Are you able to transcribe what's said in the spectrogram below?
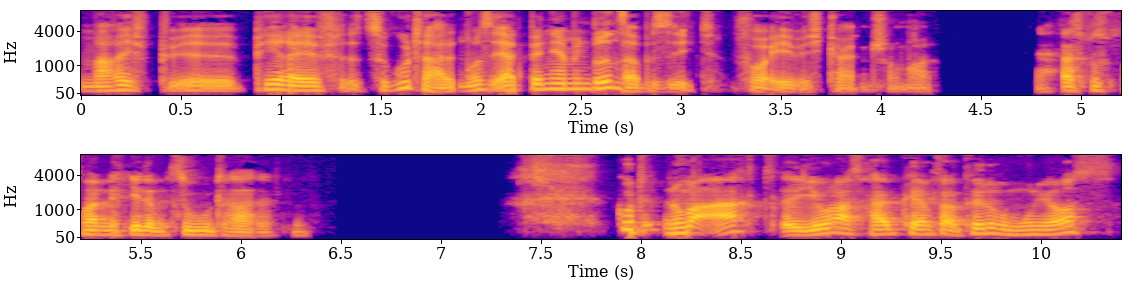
Marif Pirev zugutehalten muss, er hat Benjamin Brinzer besiegt, vor Ewigkeiten schon mal. Ja, das muss man nicht jedem zugutehalten. Gut, Nummer 8, äh, Jonas Halbkämpfer Pedro Munoz.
